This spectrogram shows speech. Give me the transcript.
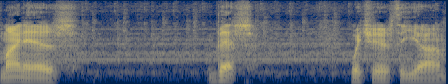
Mine is this, which is the um,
